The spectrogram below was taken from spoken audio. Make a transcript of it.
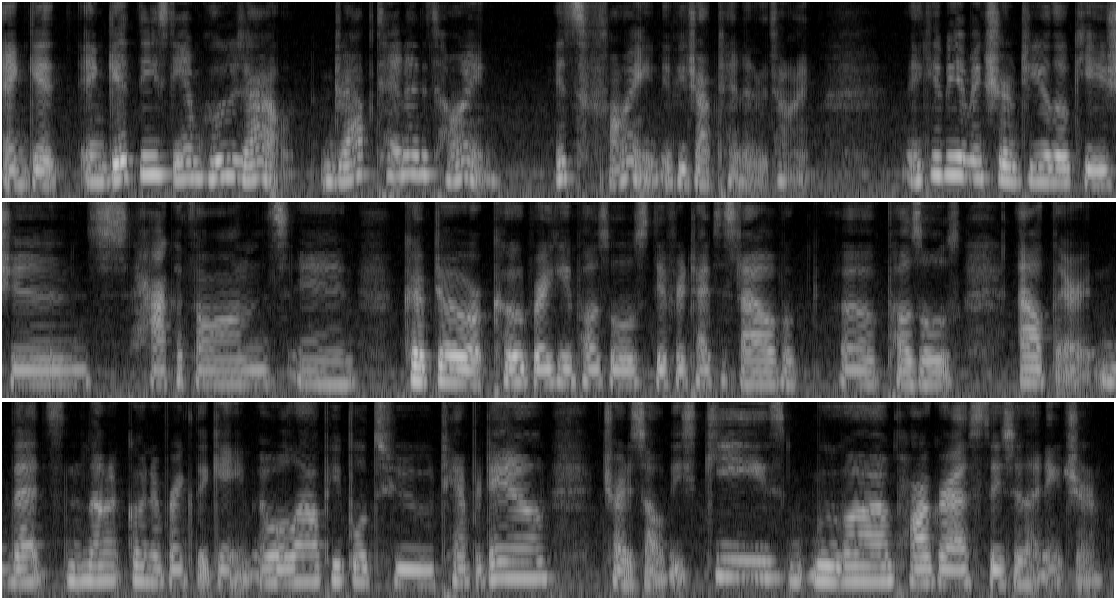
and get and get these damn clues out. Drop ten at a time it's fine if you drop 10 at a time. It could be a mixture of geolocations, hackathons, and crypto or code breaking puzzles, different types of style of, of puzzles out there. That's not going to break the game. It will allow people to tamper down, try to solve these keys, move on, progress, things of that nature.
